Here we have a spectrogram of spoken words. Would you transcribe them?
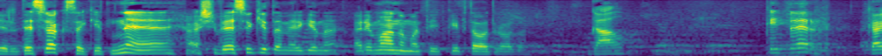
ir tiesiog sakyti, ne, aš vesiu kitą merginą. Ar įmanoma taip, kaip tau atrodo? Gal. Kaip ir. Ką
